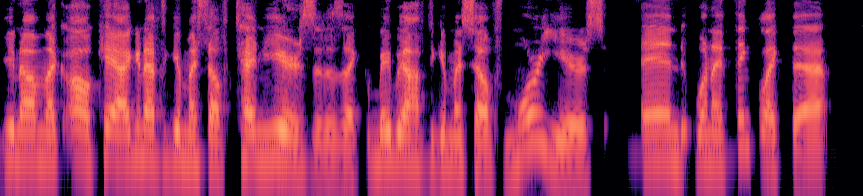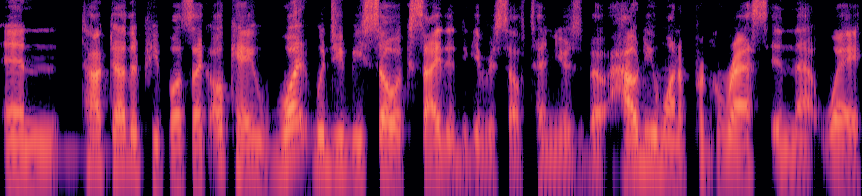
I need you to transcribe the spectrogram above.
you know i'm like oh, okay i'm gonna have to give myself 10 years. It is like maybe i'll have to give myself more years. And when i think like that and talk to other people it's like okay what would you be so excited to give yourself 10 years about? How do you want to progress in that way?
